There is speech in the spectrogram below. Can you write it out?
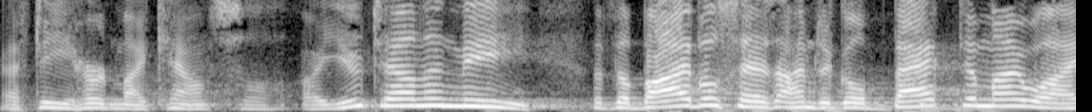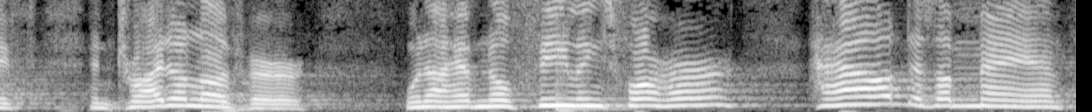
after he heard my counsel. Are you telling me that the Bible says I'm to go back to my wife and try to love her when I have no feelings for her? How does a man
